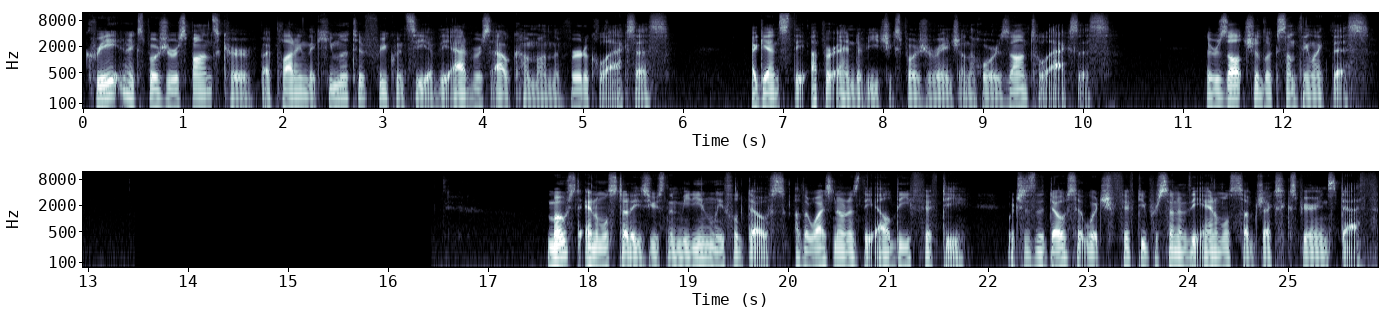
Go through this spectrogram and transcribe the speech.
Create an exposure response curve by plotting the cumulative frequency of the adverse outcome on the vertical axis against the upper end of each exposure range on the horizontal axis. The result should look something like this. Most animal studies use the median lethal dose, otherwise known as the LD50, which is the dose at which 50% of the animal subjects experience death.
